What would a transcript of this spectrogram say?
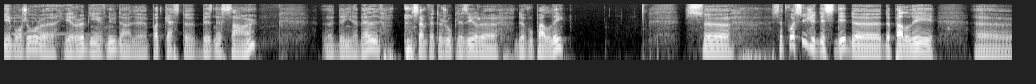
Bien, bonjour euh, et re-bienvenue dans le podcast Business 101. Euh, Denis Labelle, ça me fait toujours plaisir euh, de vous parler. cette fois-ci, j'ai décidé de, parler, euh,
